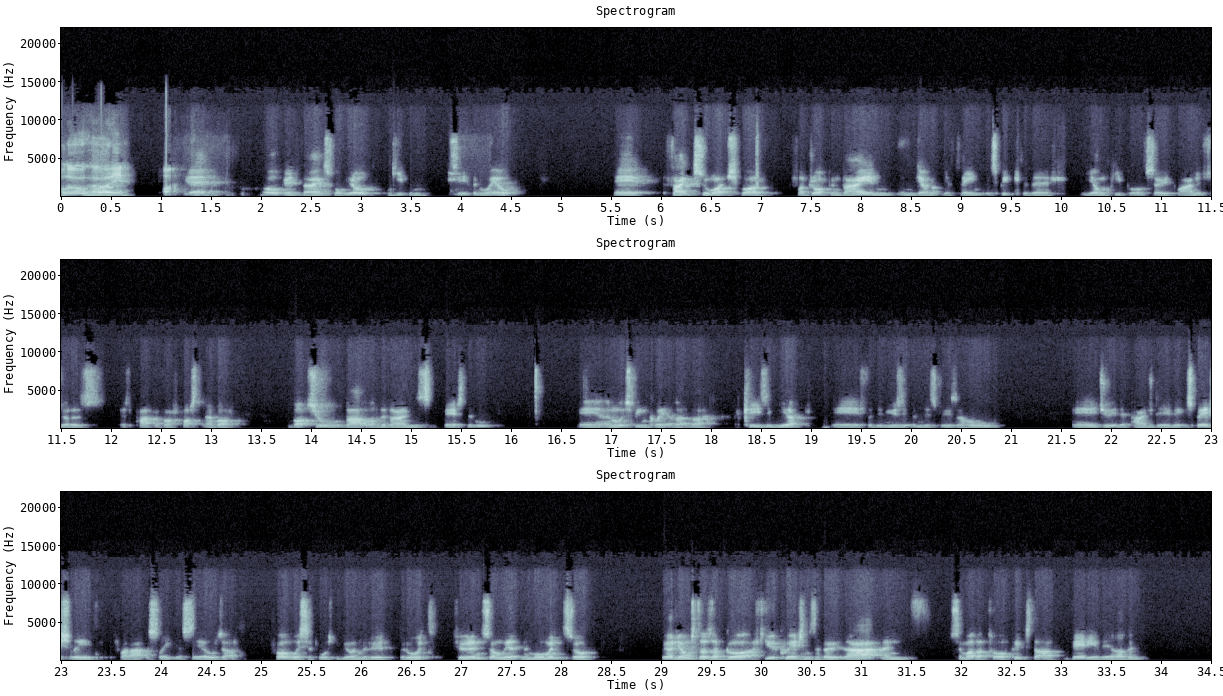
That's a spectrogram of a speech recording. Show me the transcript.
Hello, how are you? Yeah, all good, thanks. Hope you're all keeping safe and well. Uh, thanks so much for, for dropping by and, and giving up your time to speak to the young people of South Lanarkshire as, as part of our first ever virtual Battle of the Bands festival. Uh, I know it's been quite a bit of a, a crazy year uh, for the music industry as a whole uh, due to the pandemic, especially for artists like yourselves that are probably supposed to be on the road, road touring somewhere at the moment. So, our youngsters have got a few questions about that and some other topics that are very relevant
